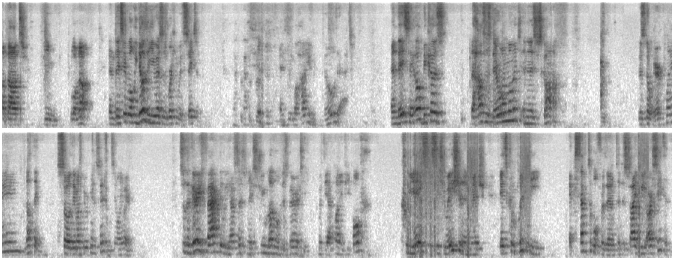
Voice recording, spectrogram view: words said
about being blown up. And they say, well, we know the US is working with Satan. and say, well, how do you know that? And they say, oh, because the house is there one moment and then it's just gone. There's no airplane, nothing. So they must be working with Satan. It's the only way. So the very fact that we have such an extreme level of disparity with the Afghani people creates a situation in which it's completely acceptable for them to decide we are Satan.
